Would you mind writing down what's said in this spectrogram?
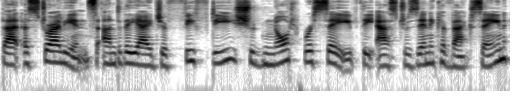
that Australians under the age of 50 should not receive the AstraZeneca vaccine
